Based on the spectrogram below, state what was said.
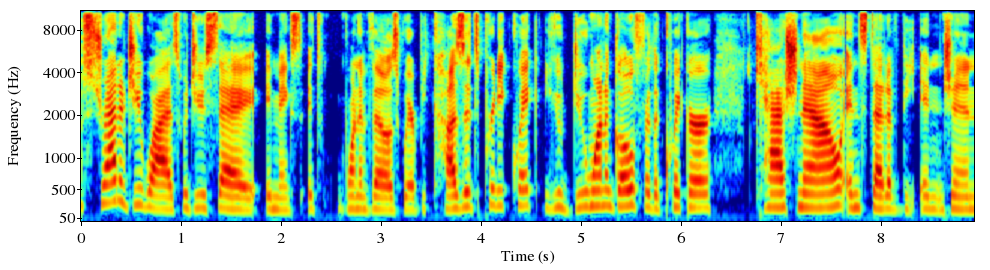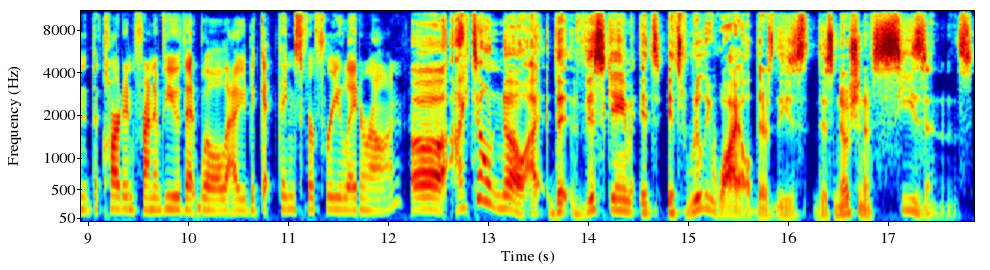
Strategy wise, would you say it makes it's one of those where because it's pretty quick, you do want to go for the quicker cash now instead of the engine, the card in front of you that will allow you to get things for free later on? Uh, I don't know. I th- this game it's it's really wild. There's these this notion of seasons,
